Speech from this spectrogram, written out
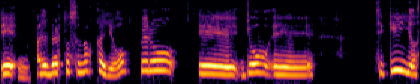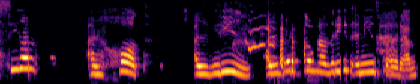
Eh, mm. Alberto se nos cayó, pero yo, chiquillos, sigan al hot, al viril, Alberto Madrid en Instagram,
